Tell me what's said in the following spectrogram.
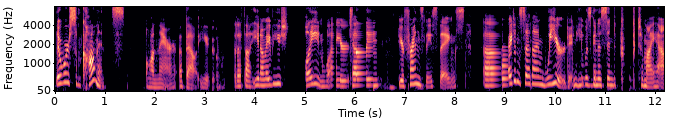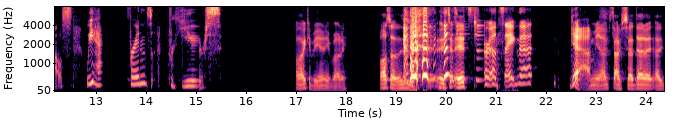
there were some comments on there about you. But I thought, you know, maybe you should explain why you're telling your friends these things. Uh, Bryden said I'm weird and he was going to send poop to my house. We have friends for years. Well, that could be anybody. Also, this is it's it's Just around saying that. yeah. I mean, I've I've said that. I, I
